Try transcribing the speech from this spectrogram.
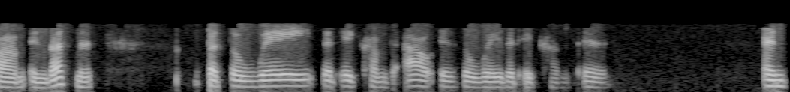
um, investment, but the way that it comes out is the way that it comes in. And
